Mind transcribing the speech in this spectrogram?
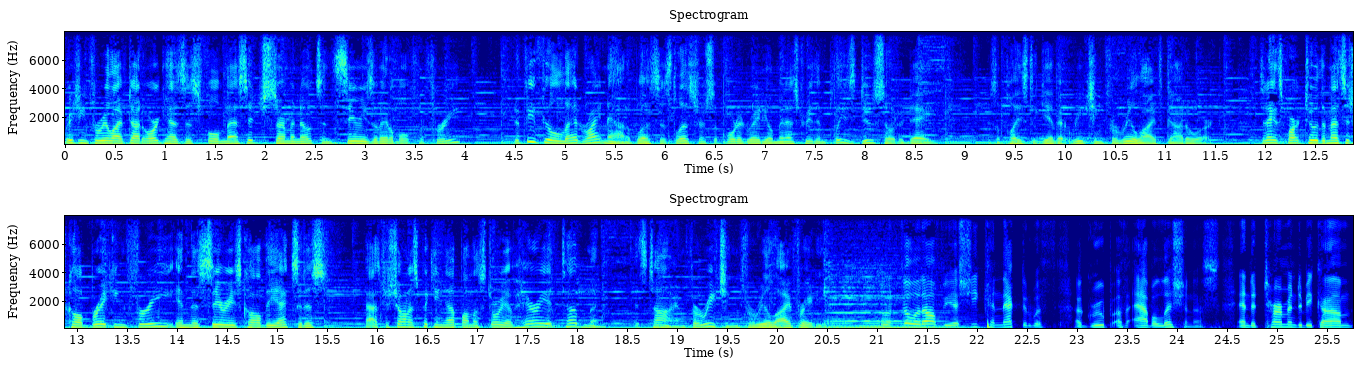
ReachingForRealLife.org has this full message, sermon notes, and series available for free. If you feel led right now to bless this listener supported radio ministry, then please do so today. There's a place to give at reachingforreallife.org. Today part two of the message called Breaking Free in this series called The Exodus. Pastor Sean is picking up on the story of Harriet Tubman. It's time for Reaching for Real Life Radio. So in Philadelphia, she connected with a group of abolitionists and determined to become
